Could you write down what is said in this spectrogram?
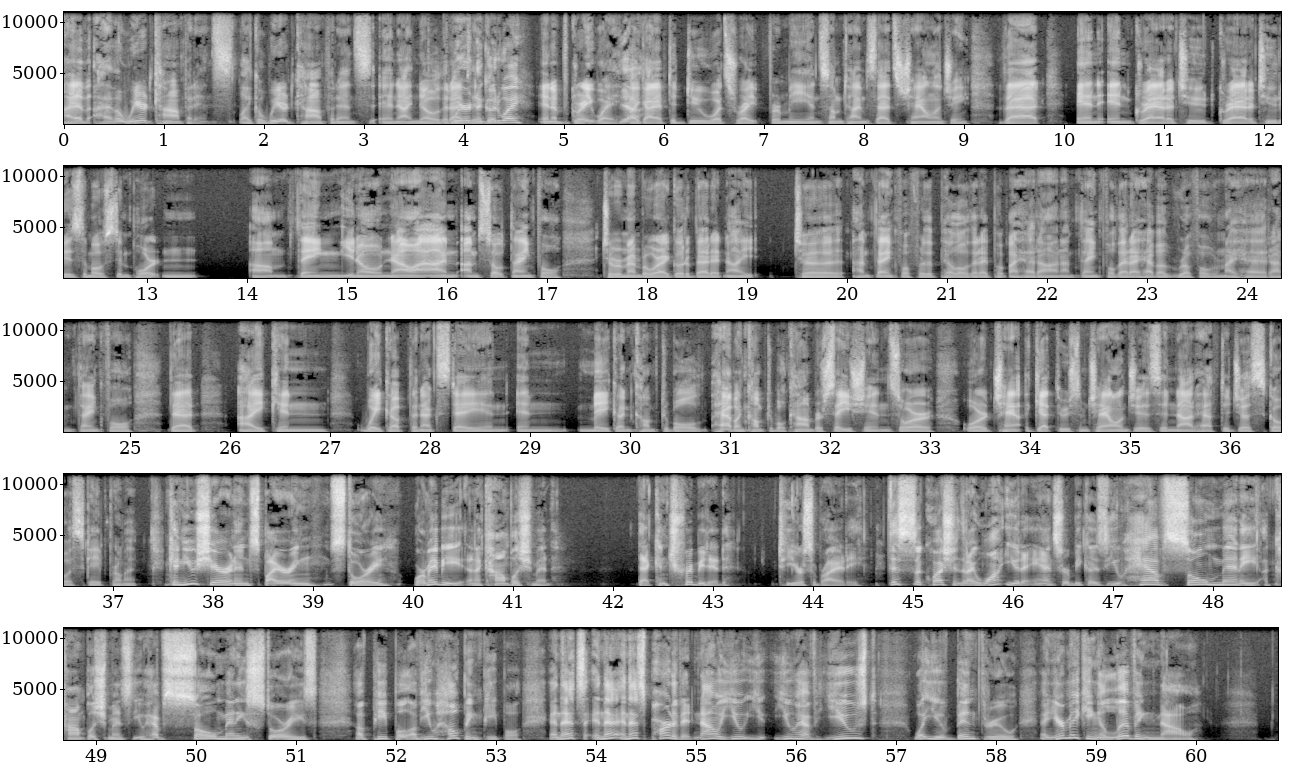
I have I have a weird confidence, like a weird confidence, and I know that I weird to, in a good way, in a great way. Yeah. Like I have to do what's right for me, and sometimes that's challenging. That and and gratitude. Gratitude is the most important um, thing. You know, now I, I'm I'm so thankful to remember where I go to bed at night to I'm thankful for the pillow that I put my head on. I'm thankful that I have a roof over my head. I'm thankful that I can wake up the next day and and make uncomfortable have uncomfortable conversations or or cha- get through some challenges and not have to just go escape from it. Can you share an inspiring story or maybe an accomplishment that contributed to your sobriety? This is a question that I want you to answer because you have so many accomplishments. You have so many stories of people of you helping people. And that's and that and that's part of it. Now you you you have used what you've been through and you're making a living now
